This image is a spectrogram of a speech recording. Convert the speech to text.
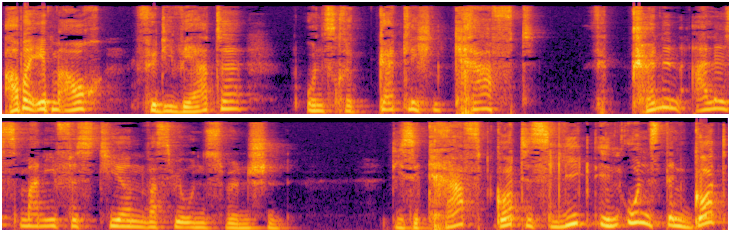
aber eben auch für die Werte unserer göttlichen Kraft. Wir können alles manifestieren, was wir uns wünschen. Diese Kraft Gottes liegt in uns, denn Gott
